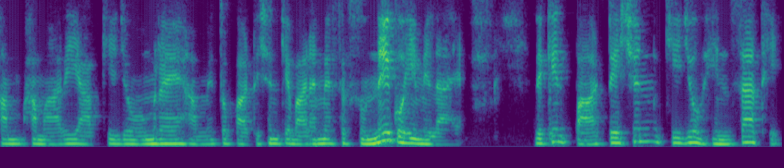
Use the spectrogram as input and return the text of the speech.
हम, हमारी आपकी जो उम्र है, हमें तो पार्टीशन के बारे में सिर्फ़ सुनने को ही मिला है। लेकिन पार्टीशन की जो हिंसा थी,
